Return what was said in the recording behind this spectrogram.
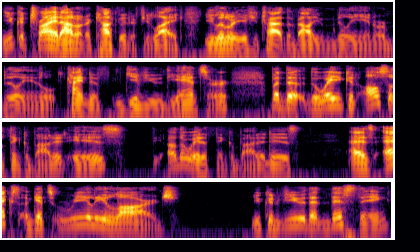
You could try it out on a calculator if you like. You literally, if you try out the value million or billion, it'll kind of give you the answer. But the, the way you could also think about it is the other way to think about it is as x gets really large, you could view that this thing,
